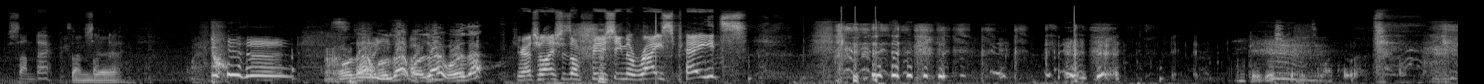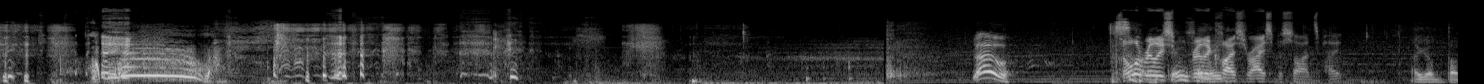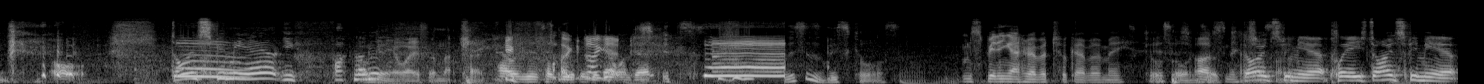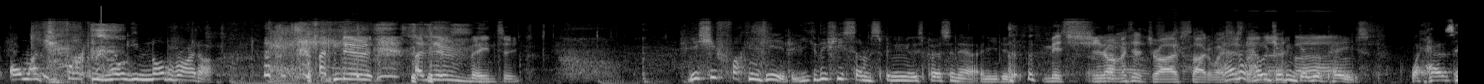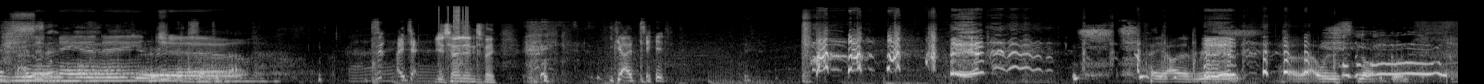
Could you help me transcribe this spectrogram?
Sunday. Sunday. What was that? What was that? What was that? What was that? Congratulations on finishing the race, Pete! Okay, just go to my toilet. Oh! It's all a really, Jeez, really mate. close race besides Pete. I got bumped. Oh, Don't spin me out, you fuck I'm nugget. getting away from that track. how are you taking Fuck you to that one, Dad? Ah. This is this course. I'm spinning out whoever took over me. Cool, Is so this- it oh, says Don't spin me out, please. Don't spin me out. Oh my fucking hell, you knob rider. I didn't, I didn't mean to. Yes, you fucking did. You literally said I'm spinning this person out, and you did it. Mitch, you're not meant to drive sideways. How just the hell did you you even get your P's? Like, how does it? an Who angel. accepted that? AJ. You turned into me. Yeah, I did. Pete, I really. no, that was not good.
